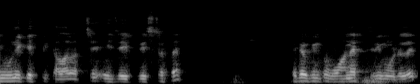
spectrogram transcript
ইউনিক একটি কালার আছে এই যে এই ফ্রিজটাতে এটাও কিন্তু ওয়ান এফ থ্রি মডেলের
